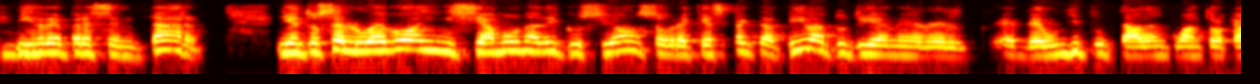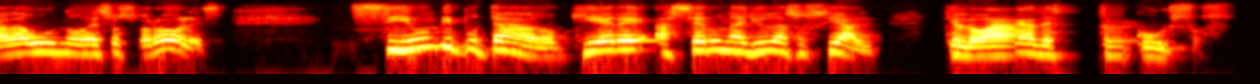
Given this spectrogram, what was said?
y representar. Y entonces luego iniciamos una discusión sobre qué expectativa tú tienes de, un diputado en cuanto a cada uno de esos roles. Si un diputado quiere hacer una ayuda social, que lo haga de recursos,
